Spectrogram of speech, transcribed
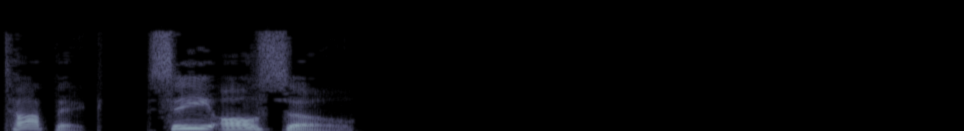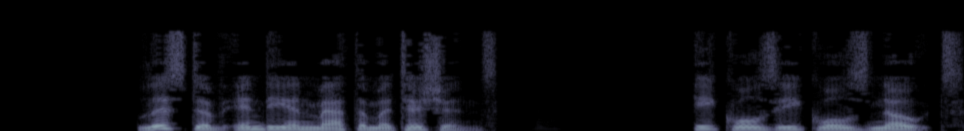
Topic. See also. List of Indian mathematicians. Equals equals notes.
